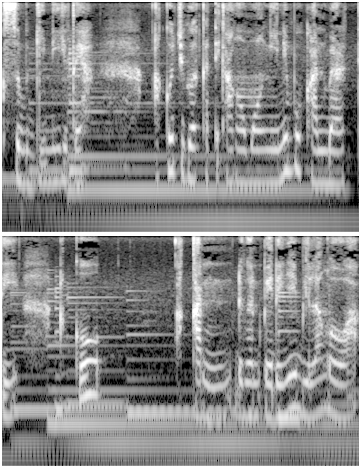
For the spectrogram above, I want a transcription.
sebegini gitu ya. Aku juga ketika ngomong ini bukan berarti aku akan dengan pedenya bilang bahwa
